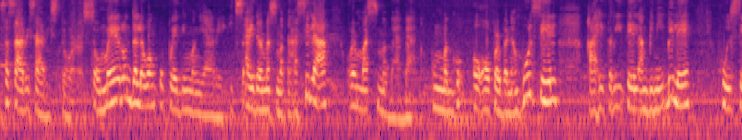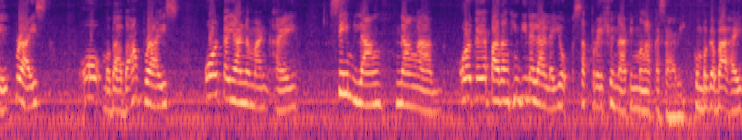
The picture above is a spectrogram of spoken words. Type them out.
sa sari-sari store. So, mayroon dalawang po pwedeng mangyari. It's either mas mataas sila or mas mababa. Kung mag-o-offer ba ng wholesale, kahit retail ang binibili, wholesale price, o mababa ang price, or kaya naman ay same lang ng ah, or kaya parang hindi nalalayo sa presyo nating mga kasari. Kumbaga ba ay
